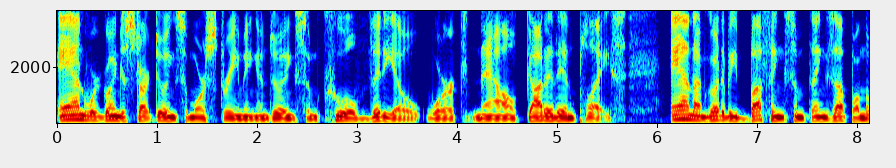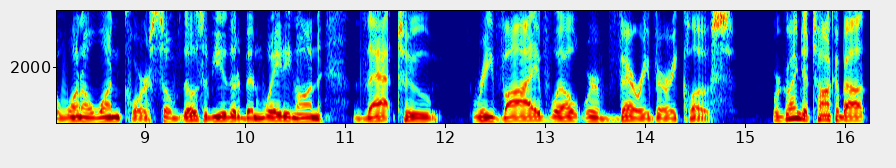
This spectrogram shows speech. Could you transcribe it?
and we're going to start doing some more streaming and doing some cool video work now. Got it in place. And I'm going to be buffing some things up on the 101 course. So, those of you that have been waiting on that to revive, well, we're very, very close. We're going to talk about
